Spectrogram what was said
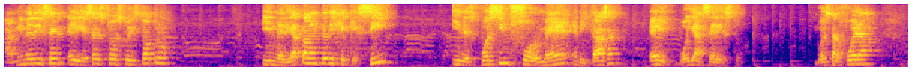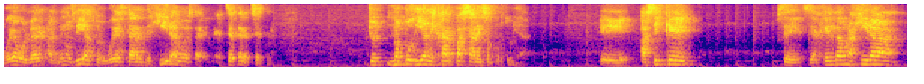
a mí me dicen, hey, es esto, esto y esto otro. Inmediatamente dije que sí, y después informé en mi casa, hey, voy a hacer esto. Voy a estar fuera, voy a volver algunos días, pero voy a estar de gira, voy a estar, etcétera, etcétera. Yo no podía dejar pasar esa oportunidad. Eh, así que se, agenda una gira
